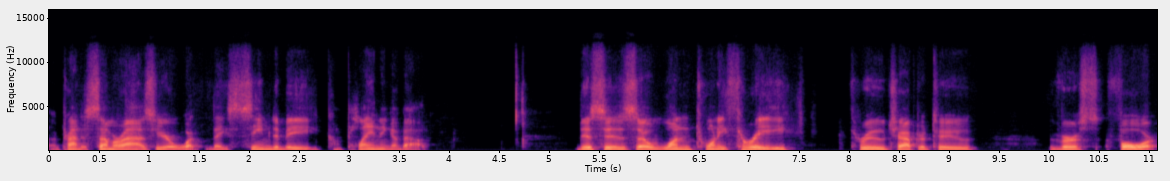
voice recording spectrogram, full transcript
I'm trying to summarize here what they seem to be complaining about. This is uh, 123 through chapter 2, verse 4.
